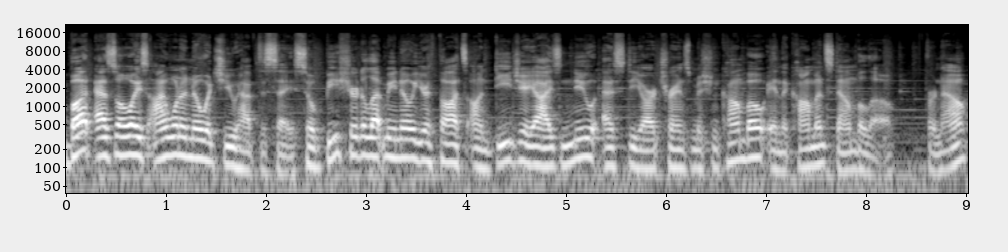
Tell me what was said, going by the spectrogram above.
But as always, I want to know what you have to say, so be sure to let me know your thoughts on DJI's new SDR transmission combo in the comments down below. For now,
